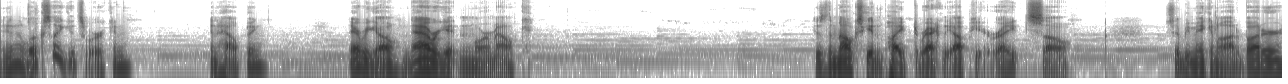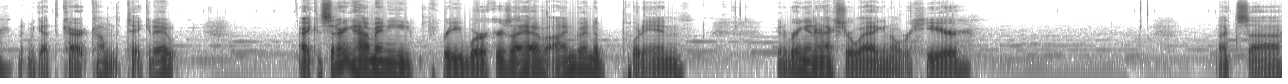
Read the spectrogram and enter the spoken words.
Yeah, it looks like it's working and helping. There we go. Now we're getting more milk. Because the milk's getting piped directly up here, right? So, should be making a lot of butter. Then we got the cart coming to take it out. Alright, considering how many free workers I have, I'm going to put in... I'm going to bring in an extra wagon over here. Let's, uh,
